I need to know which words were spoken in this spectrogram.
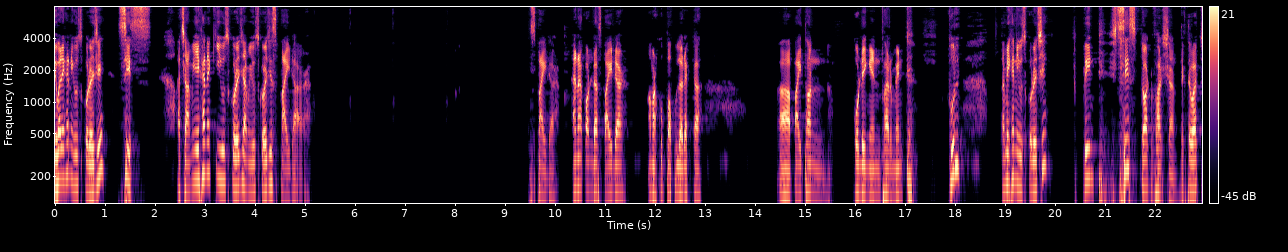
এবার এখানে ইউজ করেছি সিস আচ্ছা আমি এখানে কি ইউজ করেছি? আমি ইউজ করেছি স্পাইডার স্পাইডার অ্যানাকন্ডা স্পাইডার, আমার খুব পপুলার একটা পাইথন কোডিং এনভায়রনমেন্ট টুল আমি এখানে ইউজ করেছি। প্রিন্ট সিস ডট ভার্সান দেখতে পাচ্ছ?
